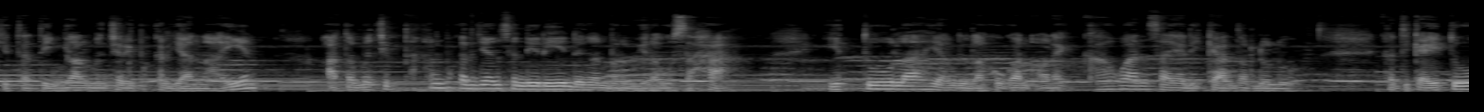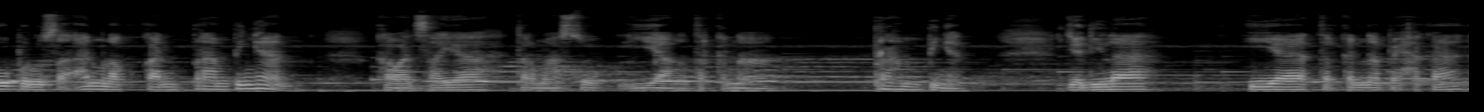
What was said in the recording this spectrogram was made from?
Kita tinggal mencari pekerjaan lain atau menciptakan pekerjaan sendiri dengan berwirausaha. Itulah yang dilakukan oleh kawan saya di kantor dulu. Ketika itu perusahaan melakukan perampingan. Kawan saya termasuk yang terkena perampingan. Jadilah ia terkena PHK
